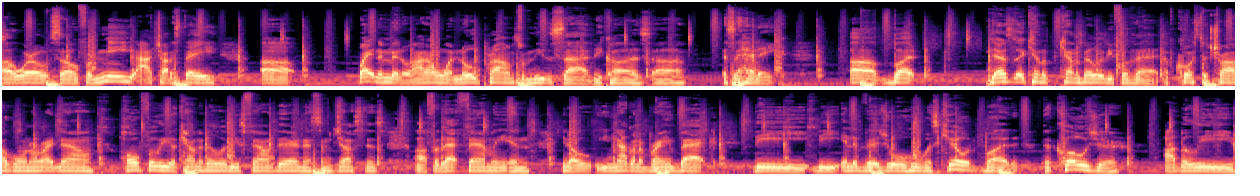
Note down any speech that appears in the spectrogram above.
uh, world. So for me, I try to stay uh, right in the middle. I don't want no problems from neither side because uh, it's a headache. Uh, but there's the account- accountability for that. Of course, the trial going on right now. Hopefully, accountability is found there, and there's some justice uh, for that family. And you know, you're not going to bring back the the individual who was killed, but the closure, I believe,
